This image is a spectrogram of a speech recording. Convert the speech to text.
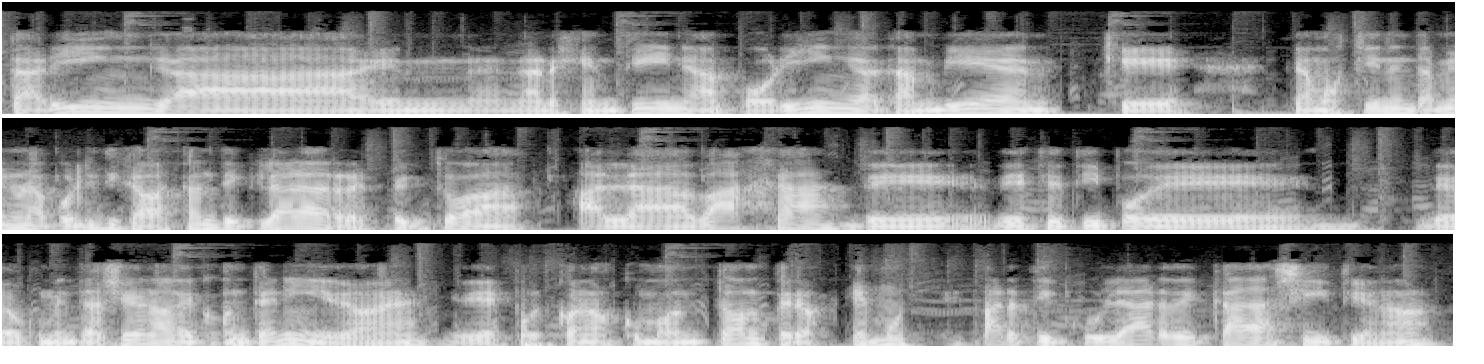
Taringa en, en Argentina, Poringa también, que digamos, tienen también una política bastante clara respecto a, la baja de, este tipo de, documentación o de contenido. ¿eh? Y después conozco un montón, pero es muy particular de cada sitio, ¿no?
